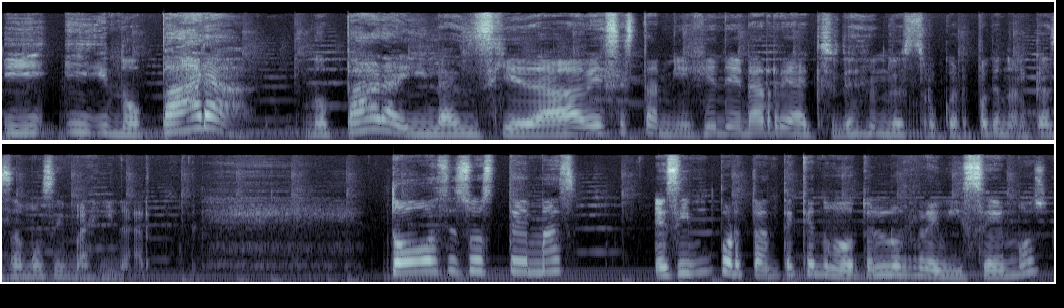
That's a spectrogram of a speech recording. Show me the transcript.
Y, y no para, no para. Y la ansiedad a veces también genera reacciones en nuestro cuerpo que no alcanzamos a imaginar. Todos esos temas es importante que nosotros los revisemos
